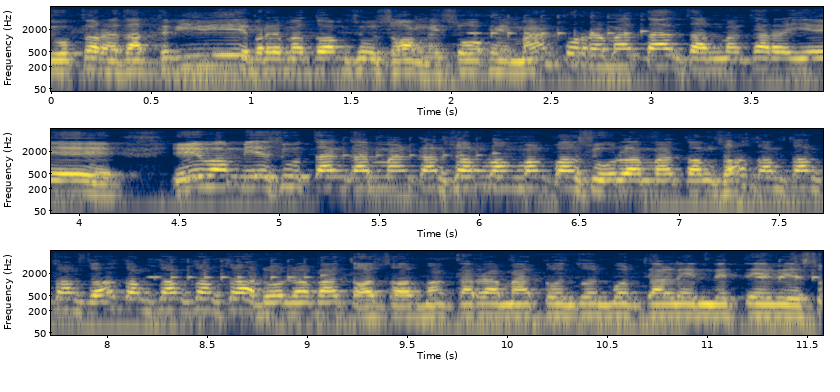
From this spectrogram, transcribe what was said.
ทูบโทรทัศน์ทีวีพระมาตองสู้ซองให้โชคให้มันพระมาตาสันมังกรเยเอวามเมสุตังกันมันกังสองลองมังกังสู่ละมาตองสอตองตองตองสอตองตองตองสอโดนละมาต่อสอดมังกรมาตนตนบนกาเลนเนเตเวโซ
